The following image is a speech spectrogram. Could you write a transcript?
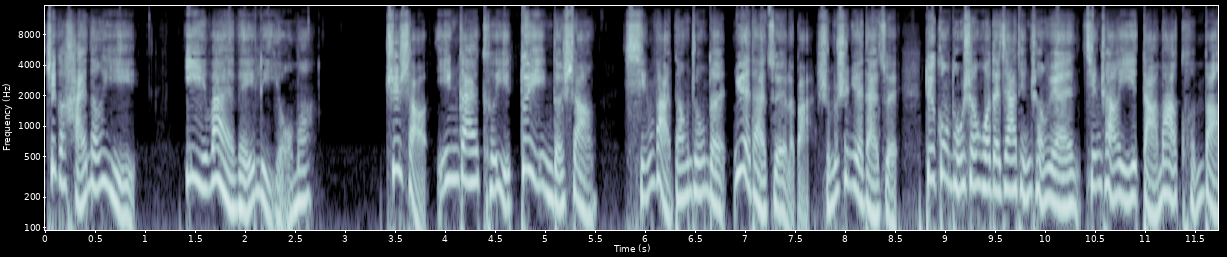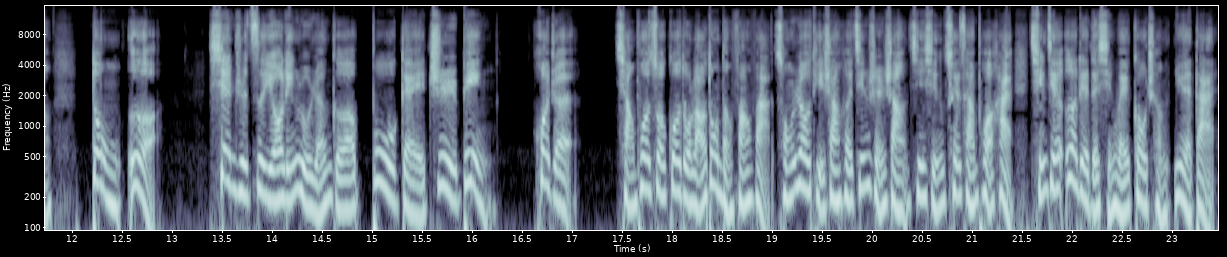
这个还能以意外为理由吗？至少应该可以对应得上刑法当中的虐待罪了吧？什么是虐待罪？对共同生活的家庭成员，经常以打骂、捆绑、冻饿。限制自由、凌辱人格、不给治病，或者强迫做过度劳动等方法，从肉体上和精神上进行摧残迫害，情节恶劣的行为构成虐待。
